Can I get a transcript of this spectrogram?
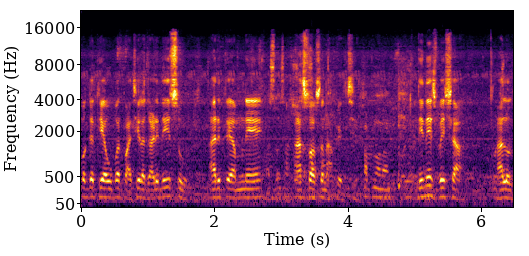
પગથિયા ઉપર પાછી લગાડી દઈશું. આ રીતે અમને આશ્વાસન આપેલ છે. દિનેશભાઈ શાહ હાલોલ.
